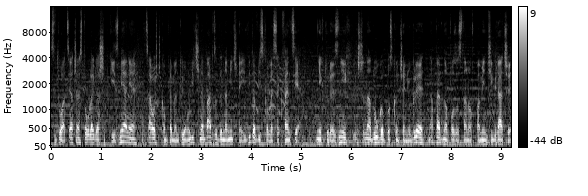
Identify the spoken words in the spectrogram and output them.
Sytuacja często ulega szybkiej zmianie, a całość komplementują liczne, bardzo dynamiczne i widowiskowe sekwencje. Niektóre z nich jeszcze na długo po skończeniu gry na pewno pozostaną w pamięci graczy.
